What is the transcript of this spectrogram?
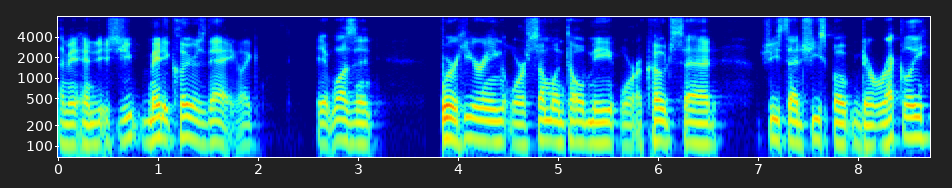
I mean, and she made it clear as day. Like it wasn't we're hearing or someone told me or a coach said. She said she spoke directly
